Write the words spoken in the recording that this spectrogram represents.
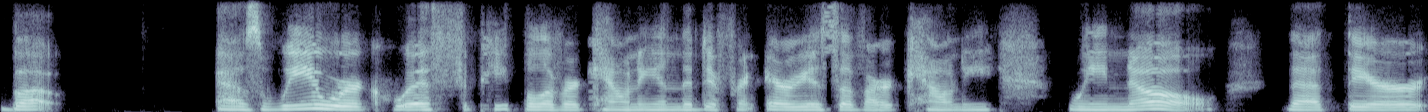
But as we work with the people of our county in the different areas of our county, we know that there,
